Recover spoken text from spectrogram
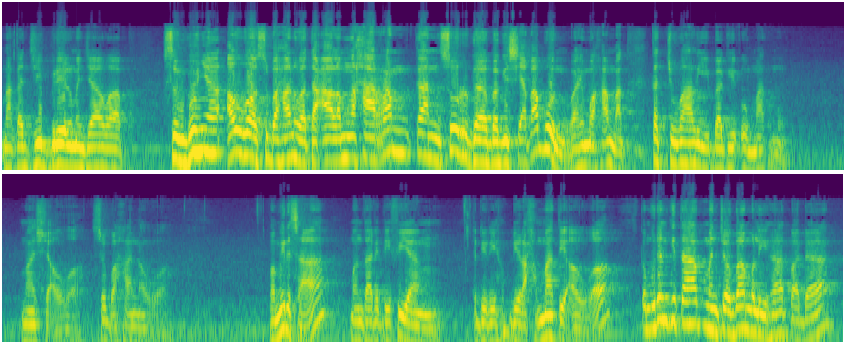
Maka Jibril menjawab, Sungguhnya Allah Subhanahu wa taala mengharamkan surga bagi siapa pun wahai Muhammad kecuali bagi umatmu. Masya Allah, Subhanallah. Pemirsa, Mentari TV yang dirahmati Allah, kemudian kita mencoba melihat pada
